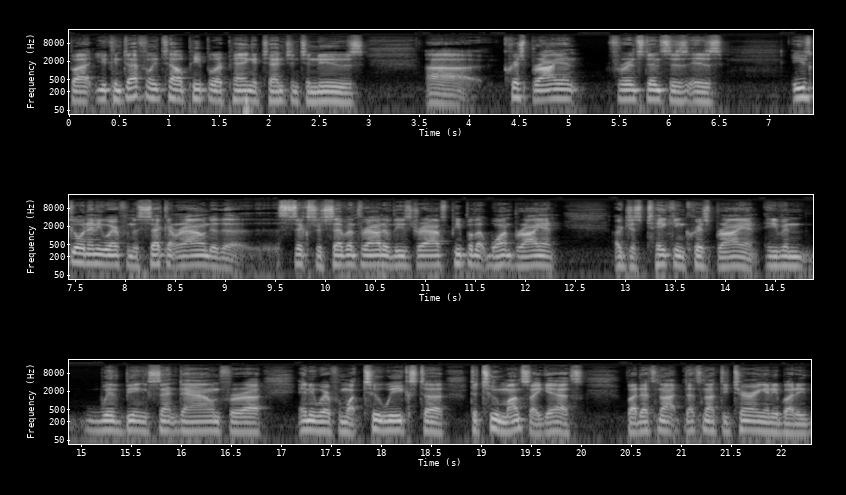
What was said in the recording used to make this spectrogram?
but you can definitely tell people are paying attention to news. Uh, Kris Bryant, for instance, is is he's going anywhere from the second round to the sixth or seventh round of these drafts. People that want Bryant are just taking Kris Bryant, even with being sent down for uh, anywhere from what two weeks to to two months, I guess. But that's not that's not deterring anybody.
